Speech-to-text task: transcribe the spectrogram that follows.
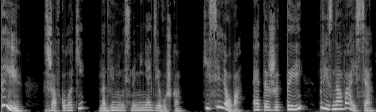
«Ты!» — сжав кулаки, надвинулась на меня девушка. «Киселева, это же ты? Признавайся!»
